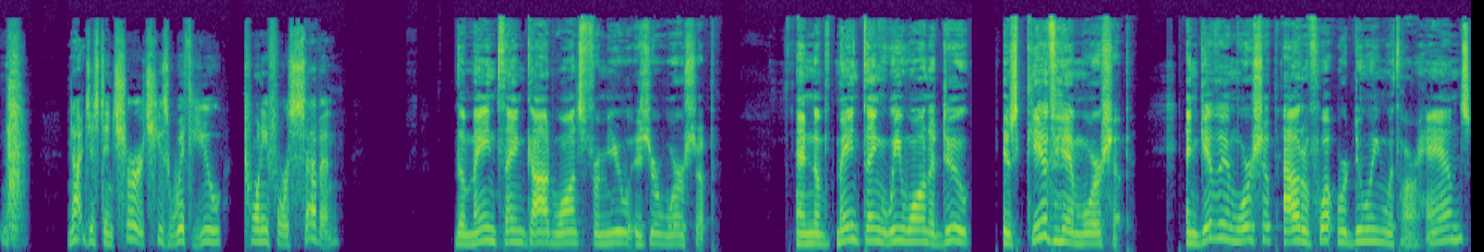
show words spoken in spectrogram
not just in church, He's with you 24 7. The main thing God wants from you is your worship. And the main thing we want to do is give Him worship and give Him worship out of what we're doing with our hands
